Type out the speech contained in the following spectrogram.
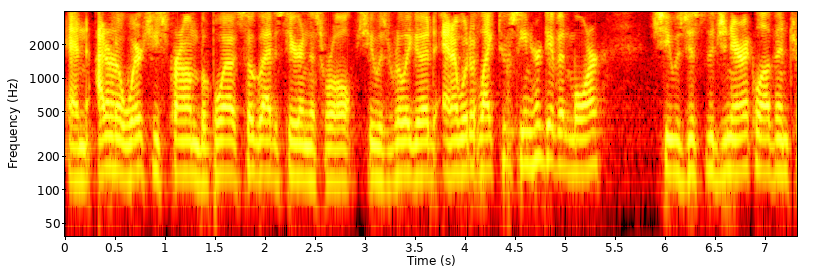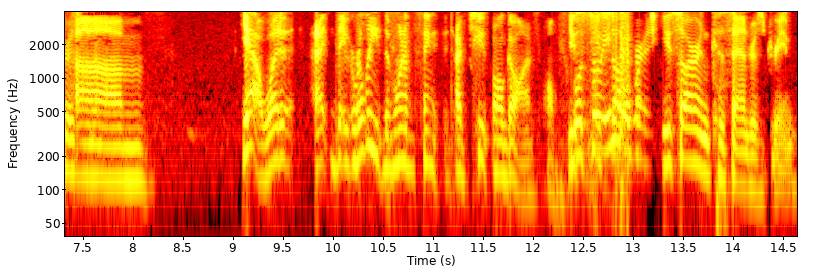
And I don't know where she's from, but boy, I was so glad to see her in this role. She was really good. And I would have liked to have seen her given more. She was just the generic love interest. Um, yeah, what I, they really the one of the things I've two. Oh, go on. Oh, You, Well, so you, saw her, you saw her in Cassandra's Dream.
